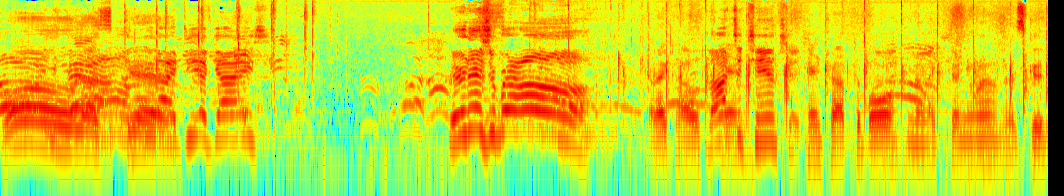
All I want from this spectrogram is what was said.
Oh, Whoa, that's Good good. idea, guys. There it is, your ball. I like how Lots Ken, of chances. Can trapped the ball, you know, like turning around. That's good.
